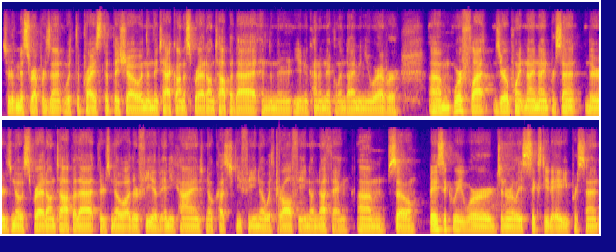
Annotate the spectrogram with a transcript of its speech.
sort of misrepresent with the price that they show, and then they tack on a spread on top of that, and then they're you know kind of nickel and diming you wherever. Um, we're flat 0.99%. There's no spread on top of that. There's no other fee of any kind, no custody fee, no withdrawal fee, no nothing. Um, so basically we're generally 60 to 80%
